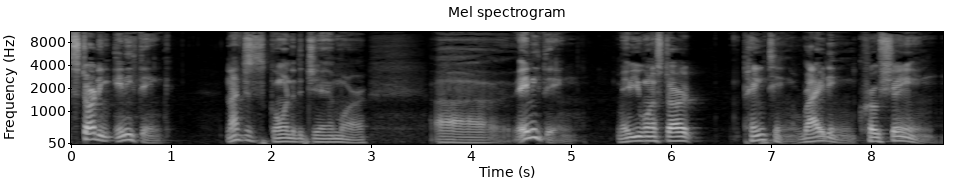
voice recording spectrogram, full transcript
starting anything, not just going to the gym or uh, anything, Maybe you want to start painting, writing, crocheting.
